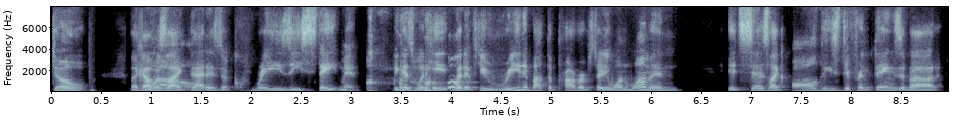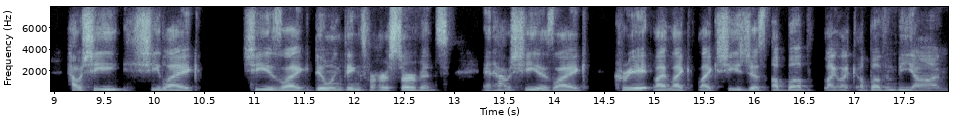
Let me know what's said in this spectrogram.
dope. Like I was like, that is a crazy statement because what he but if you read about the proverbs 31 woman it says like all these different things about how she she like she is like doing things for her servants and how she is like create like like like she's just above like like above and beyond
